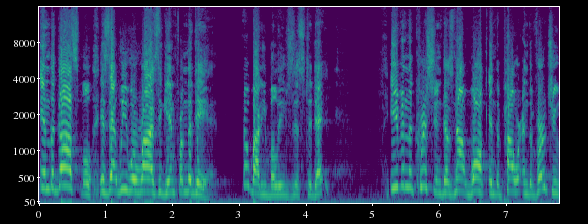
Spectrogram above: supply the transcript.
in the gospel is that we will rise again from the dead. Nobody believes this today. Even the Christian does not walk in the power and the virtue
